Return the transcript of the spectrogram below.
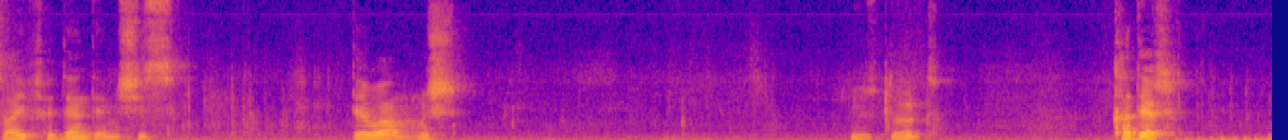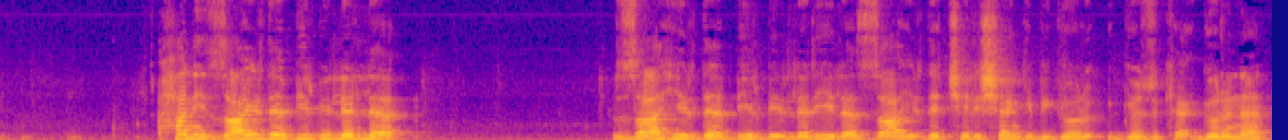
sayfeden demişiz. Devammış. 104 Kader Hani zahirde birbirleriyle zahirde birbirleriyle zahirde çelişen gibi gör, gözüke, görünen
